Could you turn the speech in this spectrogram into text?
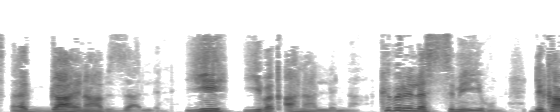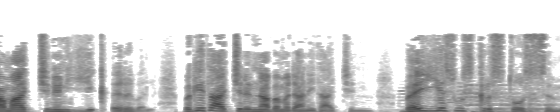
ጸጋህን አብዛልን። ይህ ይበቃናልና ክብር ለስሜ ይሁን። ድካማችንን ይቅር በጌታችንና በመድኃኒታችን በኢየሱስ ክርስቶስ ስም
